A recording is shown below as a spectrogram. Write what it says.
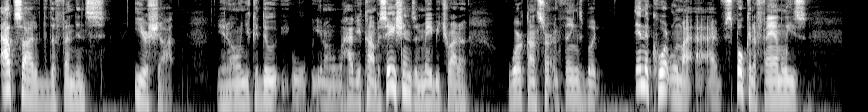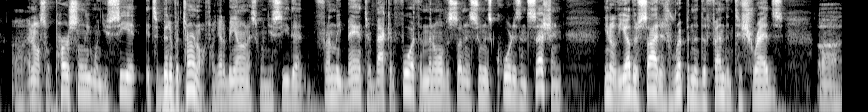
outside of the defendant's earshot you know, and you could do, you know, have your conversations and maybe try to work on certain things. But in the courtroom, I, I've spoken to families uh, and also personally, when you see it, it's a bit of a turnoff. I got to be honest. When you see that friendly banter back and forth, and then all of a sudden, as soon as court is in session, you know, the other side is ripping the defendant to shreds. Uh,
